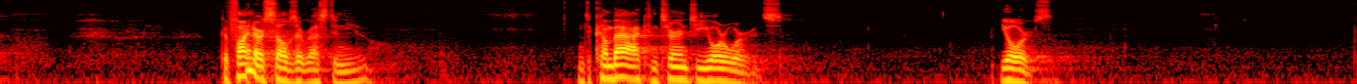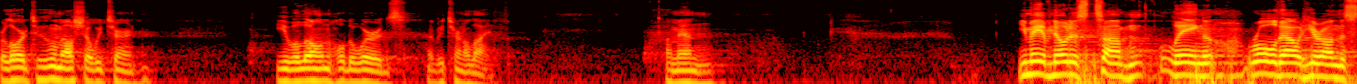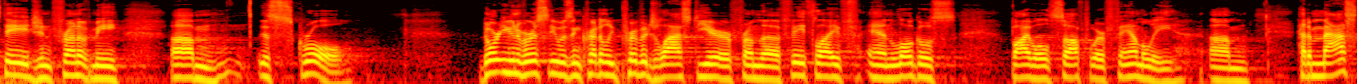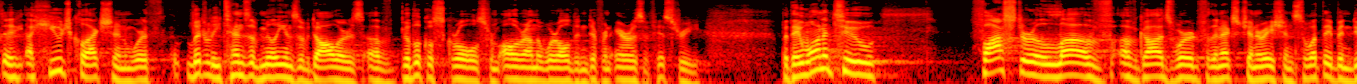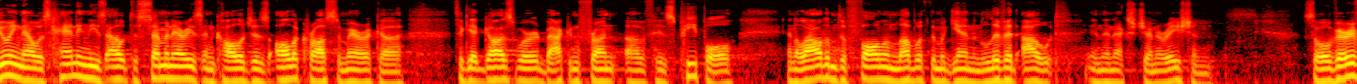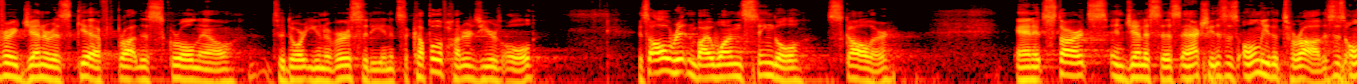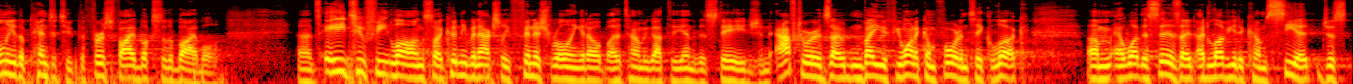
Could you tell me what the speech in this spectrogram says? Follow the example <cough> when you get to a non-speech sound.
to find ourselves at rest in you, and to come back and turn to your words. Yours. For Lord, to whom else shall we turn? You alone hold the words of eternal life. Amen. You may have noticed um, laying rolled out here on the stage in front of me um, this scroll. Dordt University was incredibly privileged last year from the Faithlife and Logos Bible software family. Um, had amassed a, a, huge collection worth literally tens of millions of dollars of biblical scrolls from all around the world in different eras of history. But they wanted to foster a love of God's word for the next generation. So, what they've been doing now is handing these out to seminaries and colleges all across America to get God's word back in front of his people and allow them to fall in love with them again and live it out in the next generation. So, a very, very generous gift brought this scroll now to Dordt University, and it's a couple of hundreds years old. It's all written by one single scholar, and it starts in Genesis, and actually, this is only the Torah. This is only the Pentateuch, the first five books of the Bible. Uh, it's 82 feet long, so I couldn't even actually finish rolling it out by the time we got to the end of the stage. And afterwards, I would invite you, if you want to come forward and take a look um, at what this is, I'd, I'd love you to come see it. Just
